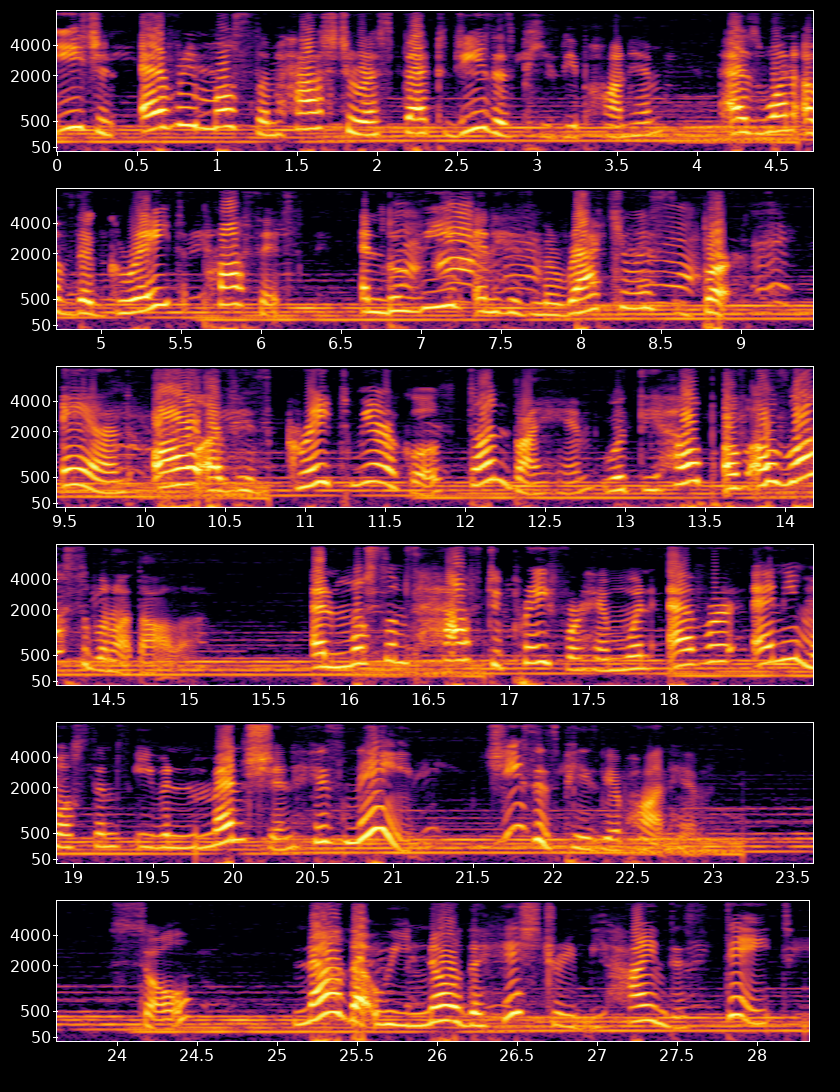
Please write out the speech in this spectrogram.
Each and every Muslim has to respect Jesus peace be upon him as one of the great prophets and believe in his miraculous birth and all of his great miracles done by him with the help of Allah subhanahu wa ta'ala. And Muslims have to pray for him whenever any Muslims even mention his name. Jesus peace be upon him. So, now that we know the history behind this date,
